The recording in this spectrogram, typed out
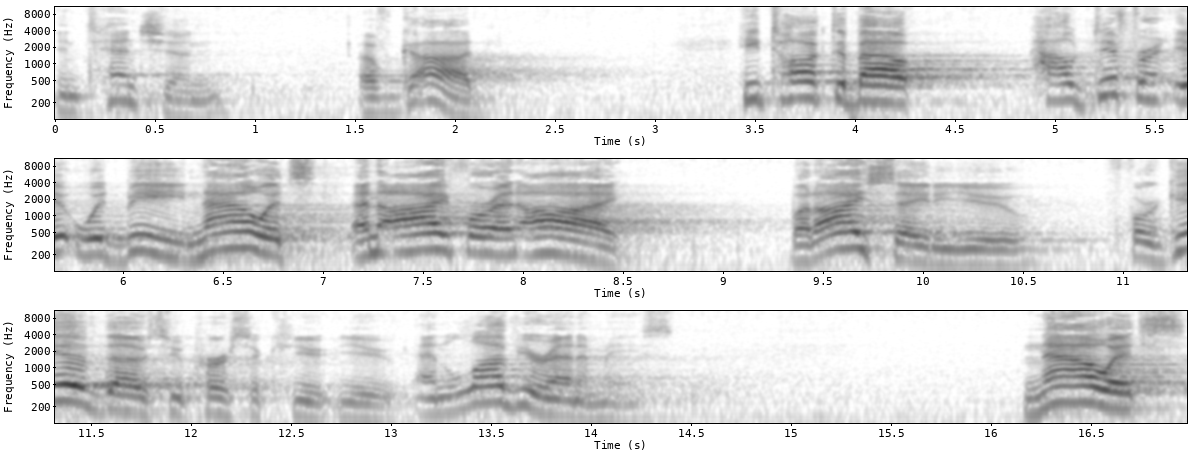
intention of God. He talked about how different it would be. Now it's an eye for an eye. But I say to you, forgive those who persecute you and love your enemies. Now it's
